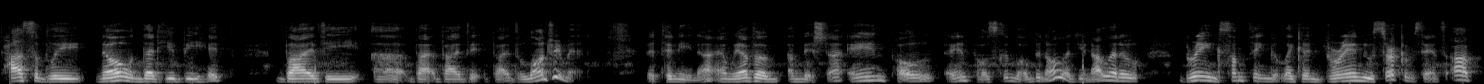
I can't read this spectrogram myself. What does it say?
possibly known that he'd be hit by the uh, by by the by the laundryman? Tanina, and we have a, a Mishnah, Ein Poschin Lo Benolad. You're not allowed to bring something like a brand new circumstance up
